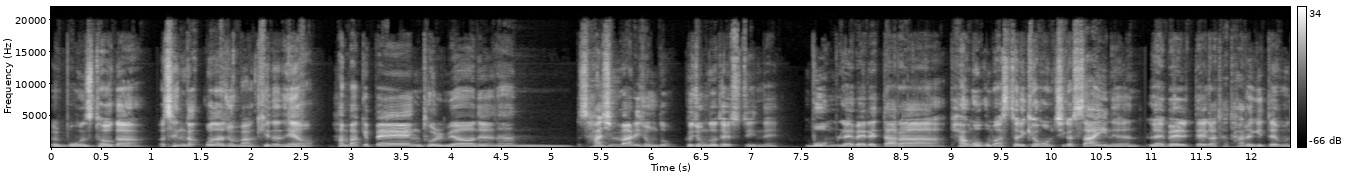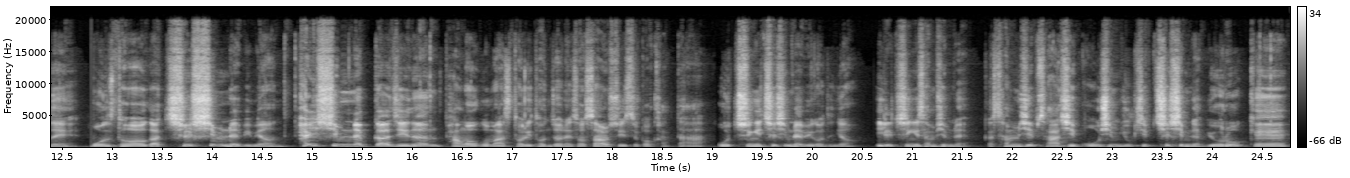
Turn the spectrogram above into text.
몬스터가 생각보다 좀 많기는 해요. 한 바퀴 뺑 돌면은 한 40마리 정도? 그 정도 될 수도 있네. 몸 레벨에 따라 방어구 마스터리 경험치가 쌓이는 레벨대가 다 다르기 때문에 몬스터가 70렙이면 80렙까지는 방어구 마스터리 던전에서 싸울 수 있을 것 같다. 5층이 70렙이거든요. 1층이 30렙. 그러니까 30, 40, 50, 60, 70렙. 요렇게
